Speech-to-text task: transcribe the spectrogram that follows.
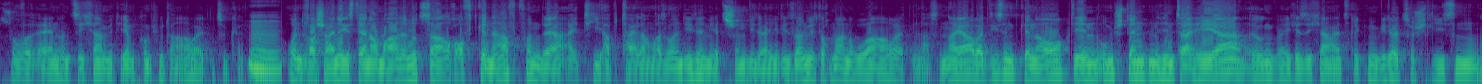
souverän und sicher mit ihrem Computer arbeiten zu können. Mhm. Und wahrscheinlich ist der normale Nutzer auch oft genervt von der IT-Abteilung. Was wollen die denn jetzt schon wieder hier? Die sollen mich doch mal in Ruhe arbeiten lassen. Naja, aber die sind genau den Umständen hinterher, irgendwelche Sicherheitslücken wieder zu schließen,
